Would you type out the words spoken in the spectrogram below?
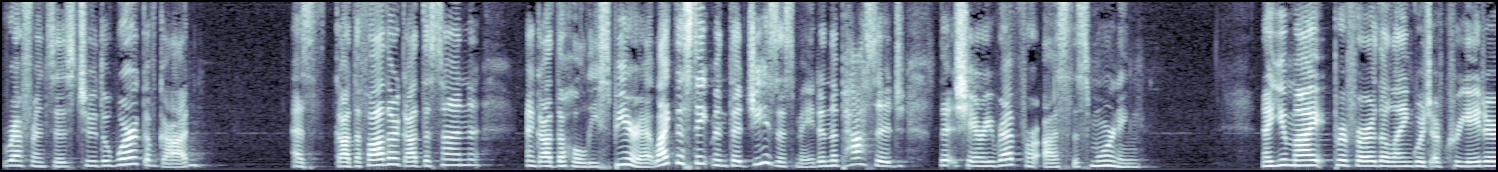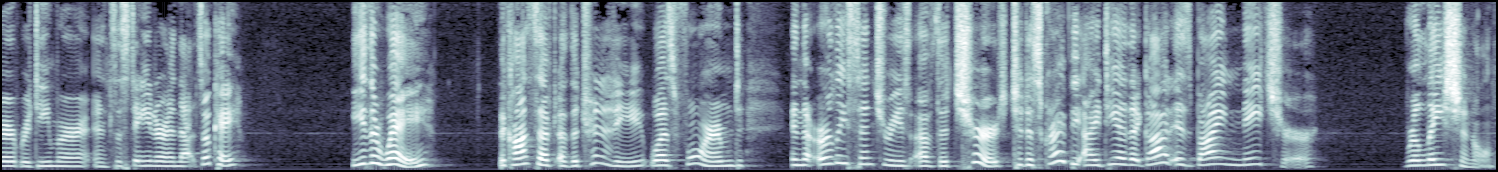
references to the work of God as God the Father, God the Son, and God the Holy Spirit, like the statement that Jesus made in the passage that Sherry read for us this morning. Now, you might prefer the language of creator, redeemer, and sustainer, and that's okay. Either way, the concept of the Trinity was formed in the early centuries of the church to describe the idea that God is by nature relational,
